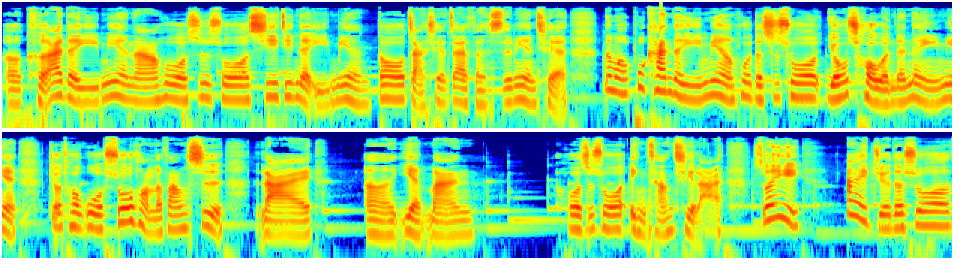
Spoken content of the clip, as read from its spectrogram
呃可爱的一面啊，或者是说吸睛的一面，都展现在粉丝面前。那么不堪的一面，或者是说有丑闻的那一面，就透过说谎的方式来呃掩瞒，或者是说隐藏起来。所以爱觉得说，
